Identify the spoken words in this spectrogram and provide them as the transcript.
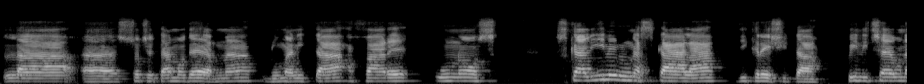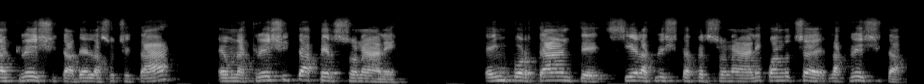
la eh, società moderna, l'umanità, a fare uno scalino in una scala di crescita. Quindi c'è una crescita della società e una crescita personale. È importante sia la crescita personale, quando c'è la crescita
